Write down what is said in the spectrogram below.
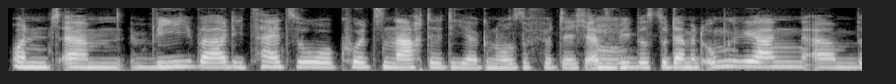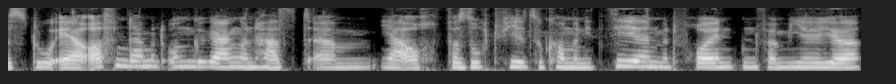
Und ähm, wie war die Zeit so kurz nach der Diagnose für dich? Also mhm. wie bist du damit umgegangen? Ähm, bist du eher offen damit umgegangen und hast ähm, ja auch versucht, viel zu kommunizieren mit Freunden, Familie?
